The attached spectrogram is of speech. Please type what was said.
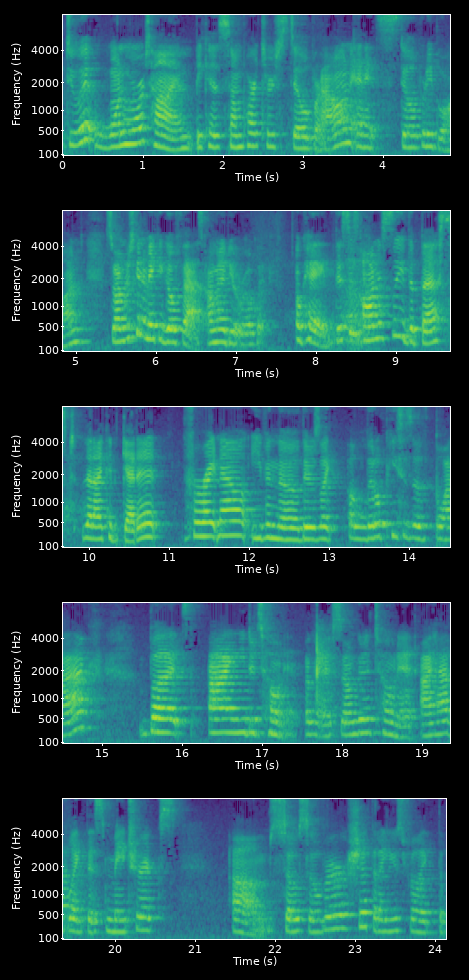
do it one more time because some parts are still brown and it's still pretty blonde. So I'm just gonna make it go fast. I'm gonna do it real quick. Okay, this is honestly the best that I could get it for right now, even though there's like a little pieces of black, but I need to tone it. Okay, so I'm gonna tone it. I have like this Matrix um, So Silver shit that I use for like the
